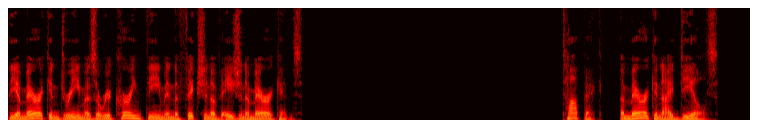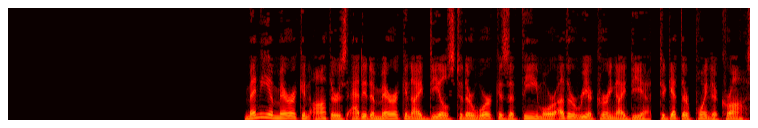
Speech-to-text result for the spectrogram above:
the American Dream is a recurring theme in the fiction of Asian Americans. American ideals Many American authors added American ideals to their work as a theme or other reoccurring idea, to get their point across.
